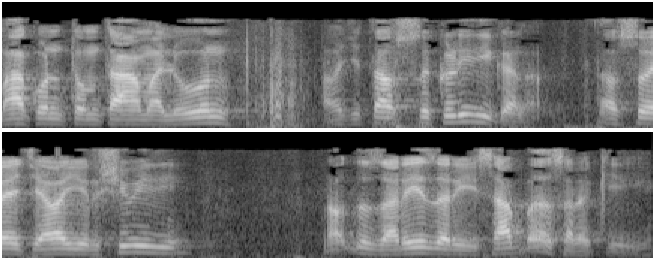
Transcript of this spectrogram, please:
ما کنتم تعملون او چې تاسو سکړی دي کنه تاسو یې چې هغه ير شوی دي نو د زری زری حساب به سره کیږي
